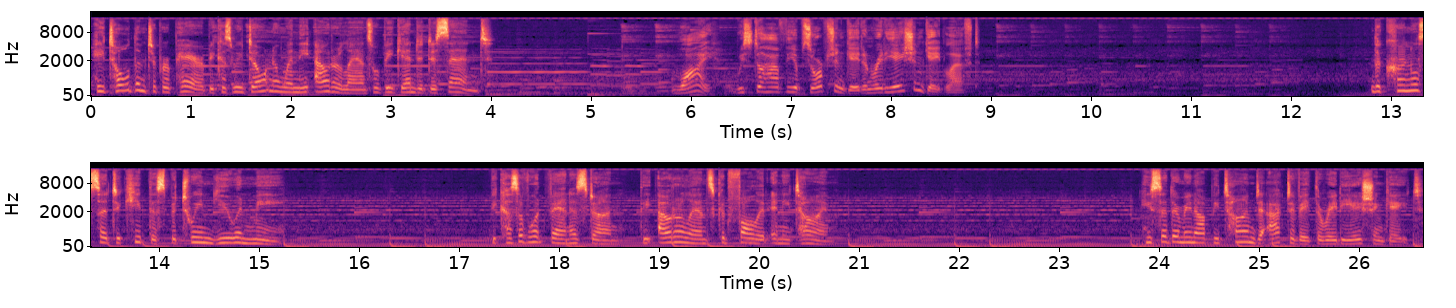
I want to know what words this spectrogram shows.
He told them to prepare because we don't know when the Outer Lands will begin to descend. Why? We still have the absorption gate and radiation gate left. The Colonel said to keep this between you and me. Because of what Van has done, the Outer Lands could fall at any time. He said there may not be time to activate the radiation gate.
